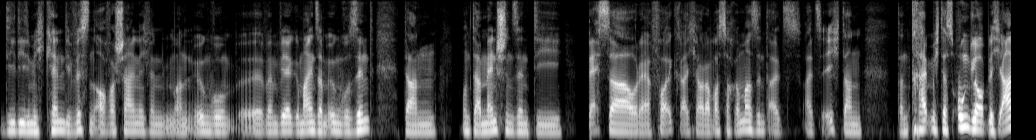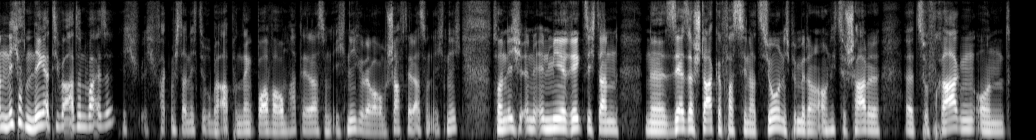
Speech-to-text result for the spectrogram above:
die, die mich kennen, die wissen auch wahrscheinlich, wenn man irgendwo, äh, wenn wir gemeinsam irgendwo sind, dann unter Menschen sind, die besser oder erfolgreicher oder was auch immer sind als, als ich, dann dann treibt mich das unglaublich an. Nicht auf eine negative Art und Weise. Ich, ich fuck mich da nicht darüber ab und denke, boah, warum hat er das und ich nicht oder warum schafft er das und ich nicht. Sondern ich, in, in mir regt sich dann eine sehr, sehr starke Faszination. Ich bin mir dann auch nicht zu schade äh, zu fragen und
